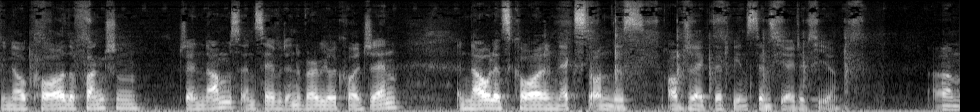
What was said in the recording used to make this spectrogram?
we now call the function gennums and save it in a variable called gen. And now let's call next on this object that we instantiated here. Um,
